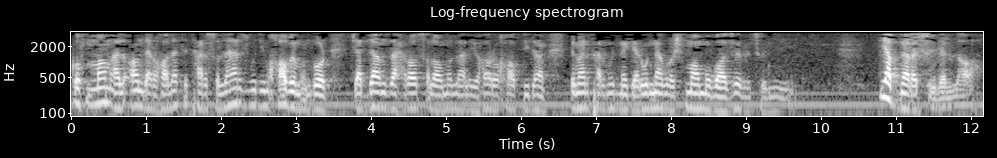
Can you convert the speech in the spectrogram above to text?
گفت مام الان در حالت ترس و لرز بودیم خوابمون برد. جدم زهرا سلام الله علیها رو خواب دیدم. به من فرمود نگرون نباش ما مواظبتونی یبن رسول الله.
